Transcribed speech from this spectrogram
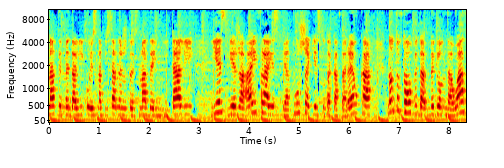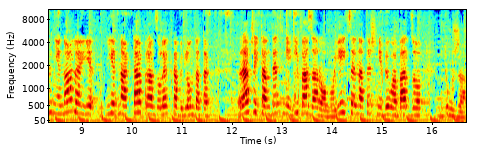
na tym medaliku jest napisane, że to jest Made in Italy. Jest wieża Eiffla, jest kwiatuszek, jest tu taka perełka. No to to wygląda ładnie, no ale je, jednak ta bransoletka wygląda tak raczej tandetnie i bazarowo. Jej cena też nie była bardzo duża.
